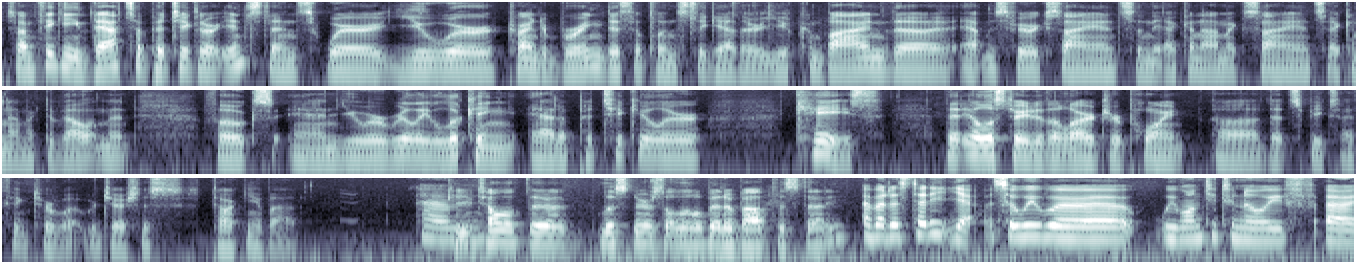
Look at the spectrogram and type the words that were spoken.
So I'm thinking that's a particular instance where you were trying to bring disciplines together. You combined the atmospheric science and the economic science, economic development folks, and you were really looking at a particular case that illustrated the larger point uh, that speaks, I think, to what Rajesh is talking about. Can you Um, tell the listeners a little bit about the study? About a study, yeah. So we were we wanted to know if uh,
